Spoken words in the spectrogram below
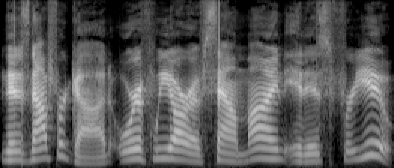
it is not for God, or if we are of sound mind, it is for you.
